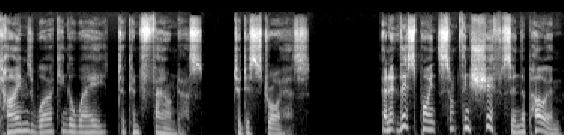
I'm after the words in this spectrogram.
time's working away to confound us, to destroy us. And at this point, something shifts in the poem.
